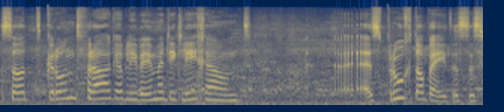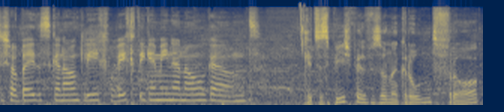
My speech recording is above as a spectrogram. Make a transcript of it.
so die Grundfragen bleiben immer die gleichen. Und äh, es braucht auch beides. Das ist auch beides genau gleich wichtig in meinen Augen. Und Gibt es ein Beispiel für so eine Grundfrage,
